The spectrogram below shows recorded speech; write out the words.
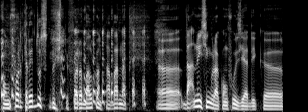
confort redus, nu știu, fără balcon, habar n-am. Uh, da, nu e singura confuzie, adică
